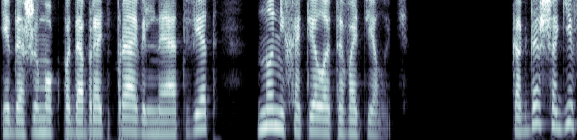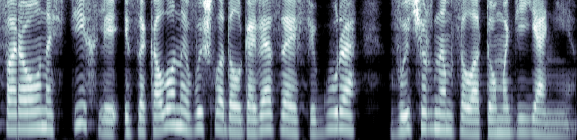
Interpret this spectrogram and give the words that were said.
и даже мог подобрать правильный ответ, но не хотел этого делать. Когда шаги фараона стихли, из-за колонны вышла долговязая фигура в вычурном золотом одеянии.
